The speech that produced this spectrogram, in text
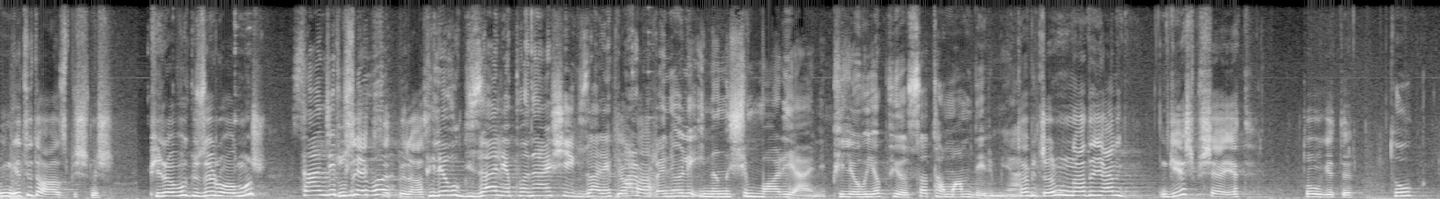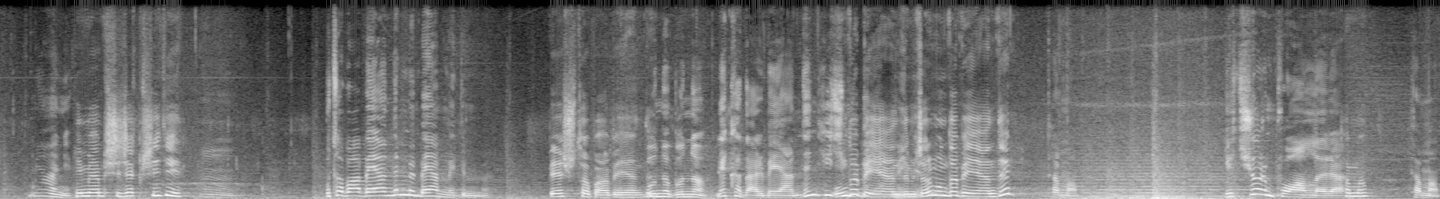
Eti de az pişmiş. Pilavı güzel olmuş. Sence Tuzu pilavı, eksik biraz. pilavı güzel yapan her şeyi güzel yapar, mı? Yapar. Ben öyle inanışım var yani. Pilavı yapıyorsa tamam derim yani. Tabii canım bunlar da yani geç bir şey et. Tavuk eti. Tavuk yani. Hemen pişecek bir şey değil. Bu tabağı beğendin mi beğenmedin mi? Ben şu tabağı beğendim. Bunu bunu. Ne kadar beğendin? Hiç Bunu mi da beğendim beğenmedin? canım, bunu da beğendim. Tamam. Geçiyorum puanlara. Tamam. Tamam.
